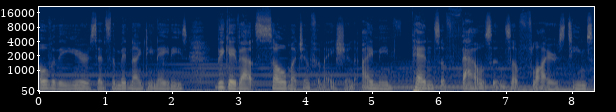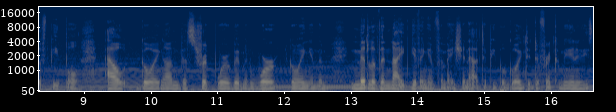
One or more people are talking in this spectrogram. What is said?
over the years since the mid 1980s, we gave out so much information. I mean, tens of thousands of flyers, teams of people out going on the strip where women worked, going in the middle of the night, giving information out to people, going to different communities,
